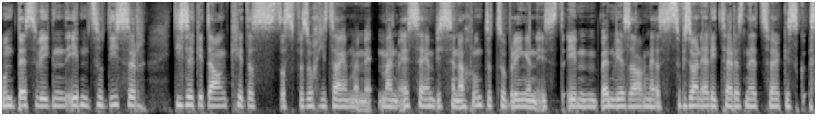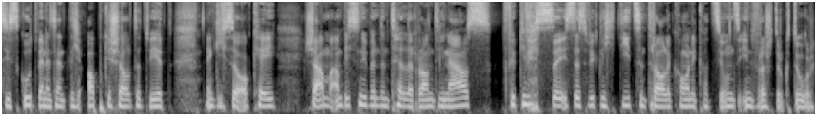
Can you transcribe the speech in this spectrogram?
Und deswegen eben so dieser, dieser Gedanke, das, das versuche ich jetzt in meinem, meinem Essay ein bisschen auch runterzubringen, ist eben, wenn wir sagen, es ist sowieso ein elitäres Netzwerk, es, es ist gut, wenn es endlich abgeschaltet wird, denke ich so, okay, schauen wir ein bisschen über den Tellerrand hinaus. Für gewisse ist es wirklich die zentrale Kommunikationsinfrastruktur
